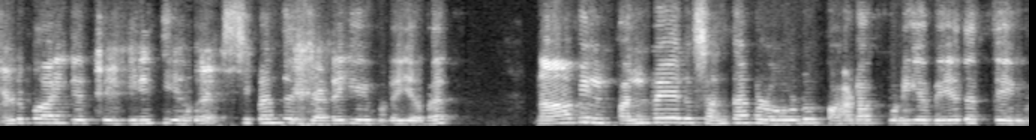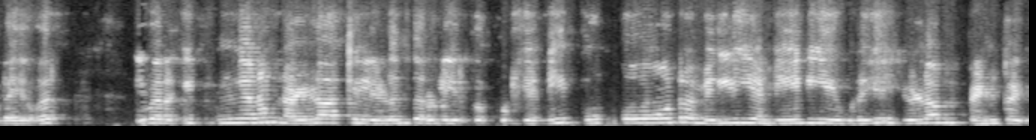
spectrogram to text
மழுவாயுதத்தை ஏந்தியவர் சிவந்த ஜடையை உடையவர் நாவில் பல்வேறு சந்தங்களோடு பாடக்கூடிய வேதத்தை உடையவர். இவர் இங்கனம் நல்லாற்றில் எழுந்தருள் இருக்கக்கூடிய நீ பூ போன்ற மெல்லிய மேனியை உடைய இளம் பெண்கள்.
